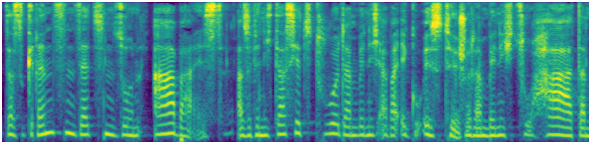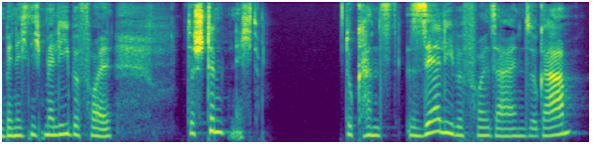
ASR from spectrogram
das Grenzen setzen so ein Aber ist. Also wenn ich das jetzt tue, dann bin ich aber egoistisch oder dann bin ich zu hart, dann bin ich nicht mehr liebevoll. Das stimmt nicht. Du kannst sehr liebevoll sein, sogar.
